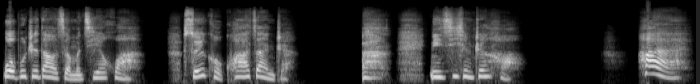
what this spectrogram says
我不知道怎么接话，随口夸赞着：“啊，你记性真好。”嗨，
